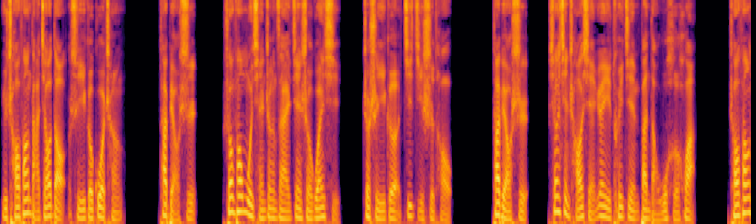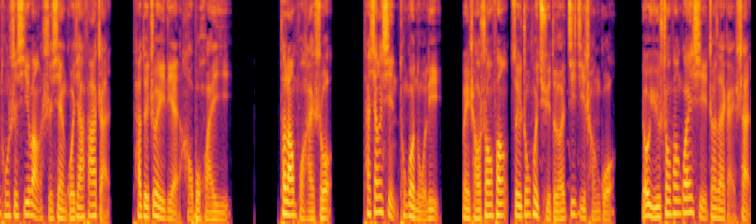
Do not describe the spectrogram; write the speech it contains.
与朝方打交道是一个过程，他表示，双方目前正在建设关系，这是一个积极势头。他表示，相信朝鲜愿意推进半岛无核化，朝方同时希望实现国家发展，他对这一点毫不怀疑。特朗普还说，他相信通过努力，美朝双方最终会取得积极成果。由于双方关系正在改善，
